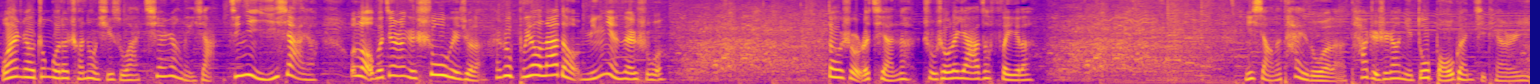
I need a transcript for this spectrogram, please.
我按照中国的传统习俗啊，谦让了一下，仅仅一下呀，我老婆竟然给收回去了，还说不要拉倒，明年再说。到手的钱呢，煮熟的鸭子飞了。你想的太多了，他只是让你多保管几天而已。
